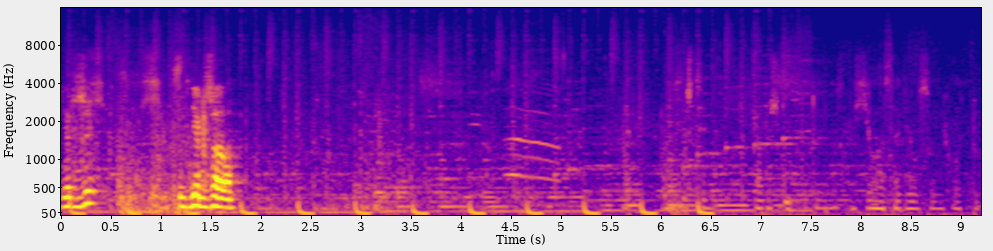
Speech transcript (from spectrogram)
Держи. Держал. Слушайте, надо, чтобы кто-то из нас на хила садился, у них вот туп,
